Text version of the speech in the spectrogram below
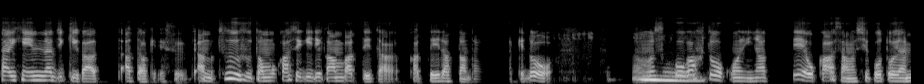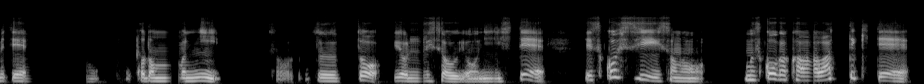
大変な時期があったわけです。あの夫婦共稼ぎで頑張っていた家庭だったんだけど、うん息子が不登校になって、お母さんは仕事を辞めて、子供にそうずっと寄り添うようにして、で少しその息子が変わってきて、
